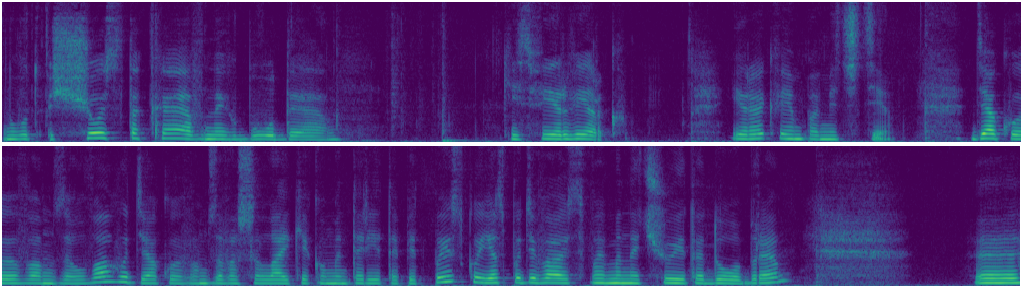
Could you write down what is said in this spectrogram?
Ну, от щось таке в них буде, якийсь фєєрверк. І реквієм по мічті. Дякую вам за увагу, дякую вам за ваші лайки, коментарі та підписку. Я сподіваюся, ви мене чуєте добре. Е,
